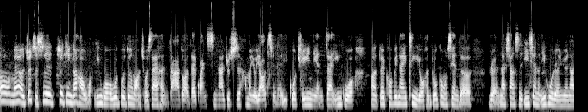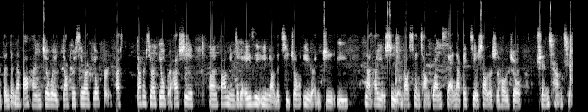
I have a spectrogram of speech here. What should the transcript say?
哦，没有，就只是最近刚好我英国温布顿网球赛很，大家都有在关心，那就是他们有邀请了一过去一年在英国呃对 COVID-19 有很多贡献的人，那像是一线的医护人员啊等等，那包含这位 Dr. Sarah Gilbert，他 Dr. Sarah Gilbert 他是嗯、呃、发明这个 AZ 疫苗的其中一人之一，那他也是有到现场观赛，那被介绍的时候就全场起来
